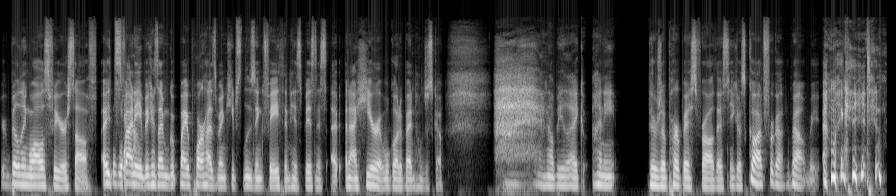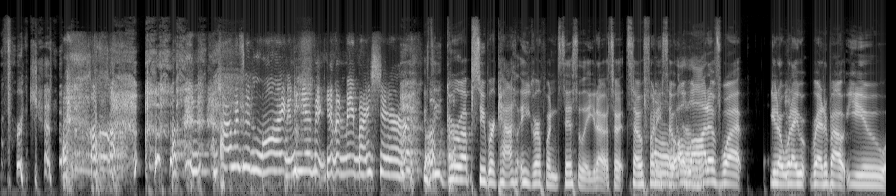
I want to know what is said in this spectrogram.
you're building walls for yourself. It's Yeah. funny because I'm my poor husband keeps losing faith in his business, uh, and I hear it. We'll go to bed and he'll just go, and I'll be like, "Honey, there's a purpose for all this." He goes, "God forgot about me." I'm like, "He didn't forget." I was in line and he hadn't given me my share. he grew up super Catholic. He grew up in Sicily, you know, so it's so funny. Oh, so a lot of what, you know, what I read about you,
